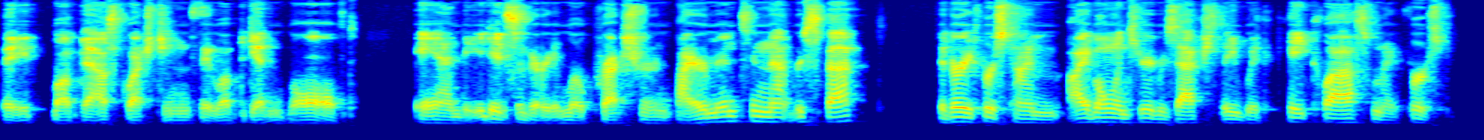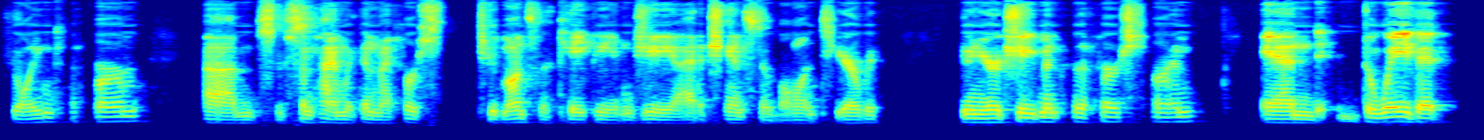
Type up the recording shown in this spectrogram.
They love to ask questions. They love to get involved. And it is a very low pressure environment in that respect the very first time I volunteered was actually with K class when I first joined the firm. Um, so sometime within my first two months with KPMG, I had a chance to volunteer with Junior Achievement for the first time. And the way that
